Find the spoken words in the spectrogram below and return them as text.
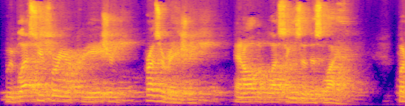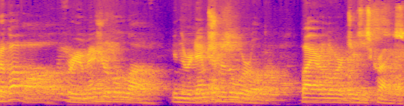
We bless you for your creation, preservation, and all the blessings of this life, but above all, for your measurable love in the redemption of the world by our Lord Jesus Christ,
